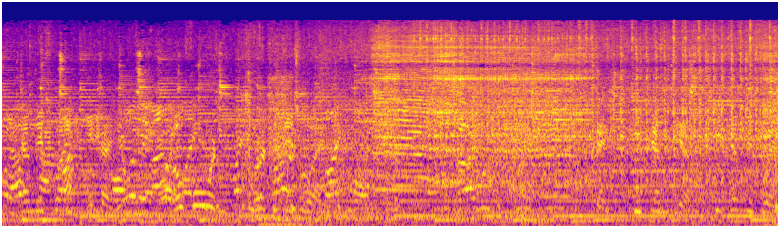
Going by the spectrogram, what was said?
Turn this way. Okay. Go forward. Work it this way. Okay. Keep coming, yeah. Keep coming this way.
